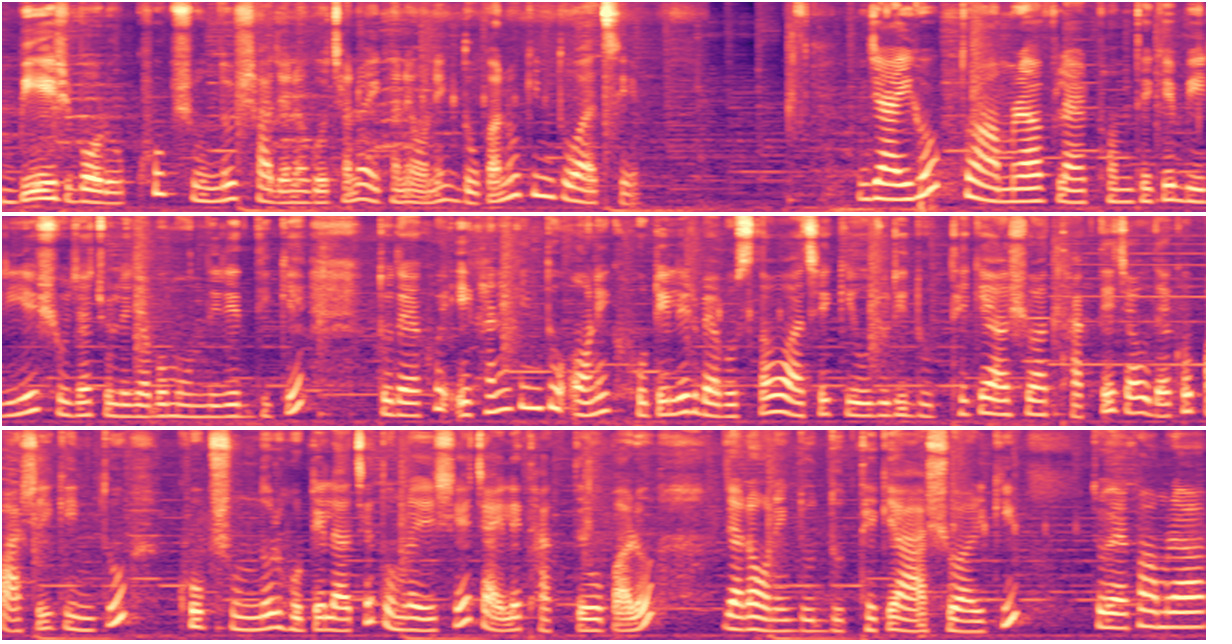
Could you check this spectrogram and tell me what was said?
বেশ বড়, খুব সুন্দর সাজানো গোছানো, এখানে অনেক দোকানও কিন্তু আছে। যাই হোক, তো আমরা প্ল্যাটফর্ম থেকে বেরিয়ে সোজা চলে যাব মন্দিরের দিকে। তো দেখো, এখানে কিন্তু অনেক হোটেলের ব্যবস্থাও আছে। কেউ যদি দূর থেকে আসো আর থাকতে চাও, দেখো পাশেই কিন্তু খুব সুন্দর হোটেল আছে। তোমরা এসে চাইলে থাকতেও পারো, যারা অনেক দূর দূর থেকে আসো আর কি। তো দেখো, আমরা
